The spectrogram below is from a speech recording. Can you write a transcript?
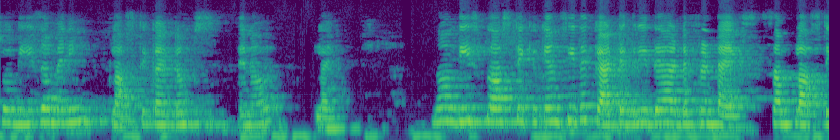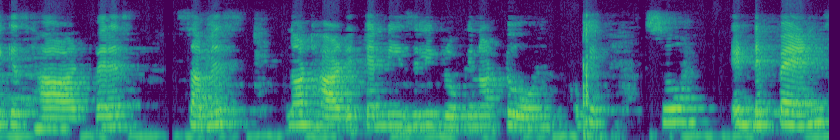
so these are many plastic items in our life. Now these plastic you can see the category there are different types. Some plastic is hard whereas some is not hard. It can be easily broken or torn okay? So it depends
